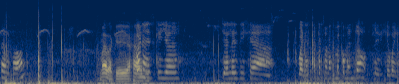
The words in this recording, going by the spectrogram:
Perdón. Nada, que ajá. Bueno, es que yo, yo les dije a, bueno, esta persona que me comentó, le dije, bueno,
